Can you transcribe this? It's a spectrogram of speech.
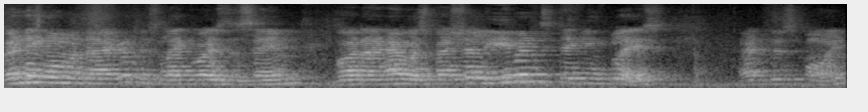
Bending moment diagram is likewise the same, but I have a special event taking place at this point.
